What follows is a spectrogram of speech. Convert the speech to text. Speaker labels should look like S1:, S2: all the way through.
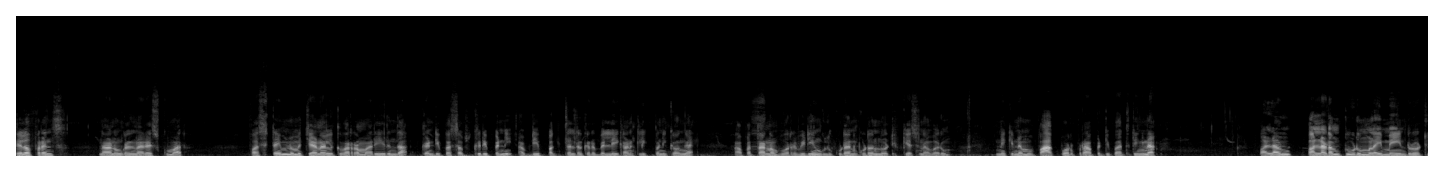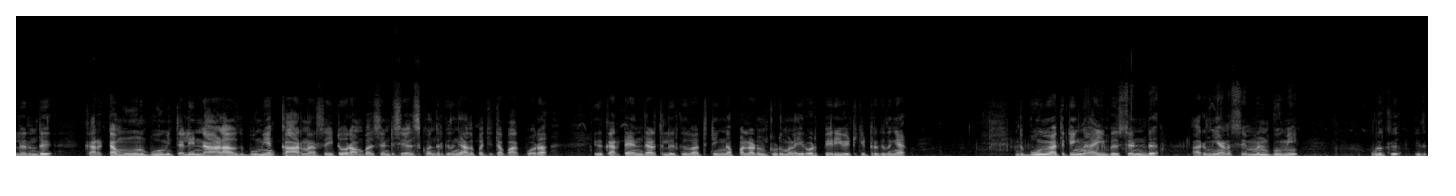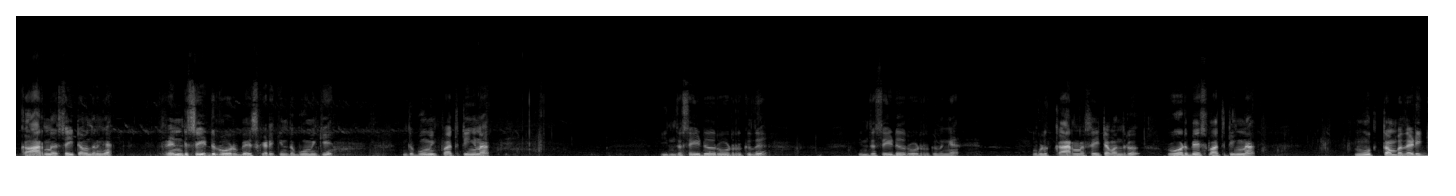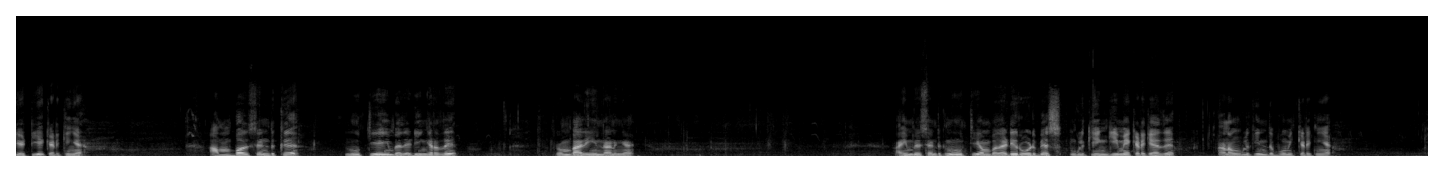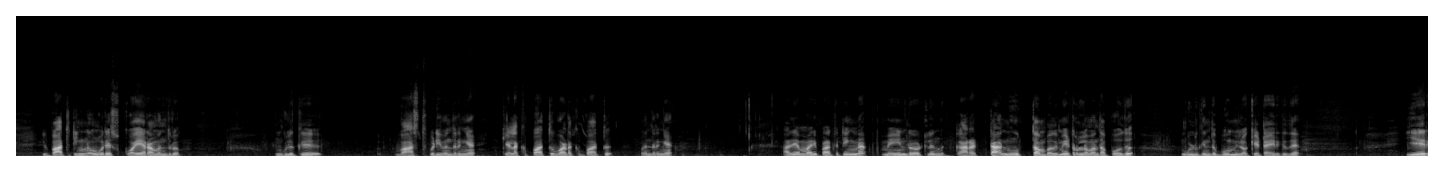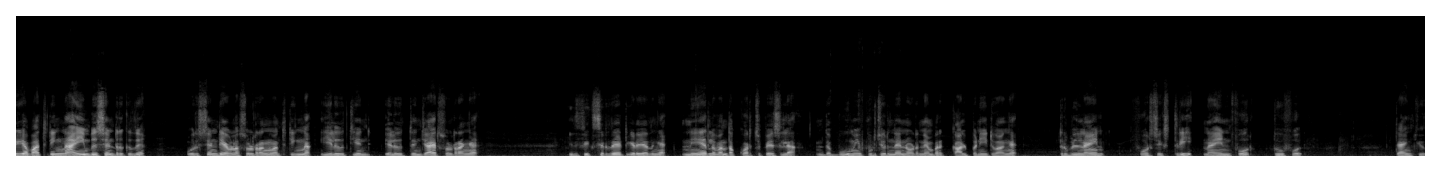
S1: Hello friends நான் உங்கள் Naresh Kumar first time நம்ம சேனலுக்கு வர்ற மாதிரி இருந்தால் கண்டிப்பாக சப்ஸ்கிரைப் பண்ணி அப்படியே பக்கத்தில் இருக்கிற பெல்லைக்கான கிளிக் பண்ணிக்கோங்க. அப்போ தான் நம்ம போடுற வீடியோ உங்களுக்கு உடனுக்குடன் நோட்டிஃபிகேஷனாக வரும். இன்றைக்கி நம்ம பார்க்க போகிற ப்ராப்பர்ட்டி பார்த்துட்டிங்கன்னா பல்லம் பல்லடம் டு உடுமலை மெயின் ரோட்லேருந்து கரெக்டாக மூணு பூமி தள்ளி நாலாவது பூமியை கார்னர் சைட்டு ஒரு ஐம்பது சென்ட் சேல்ஸ்க்கு வந்திருக்குதுங்க. அதை பற்றி தான் பார்க்க போகிறோம் இது கரெக்டாக எந்த இடத்துல இருக்குது பார்த்துட்டிங்கன்னா பல்லடம் டு உடுமலை ரோடு பெரிய வெட்டிக்கிட்டு இருக்குதுங்க. இந்த பூமி பார்த்துட்டிங்கன்னா ஐம்பது சென்ட் அருமையான செம்மண் பூமி. உங்களுக்கு இது கார்னர் சைட்டாக வந்துடுங்க ரெண்டு சைடு ரோடு பேஸ் கிடைக்கும் இந்த பூமிக்கு. இந்த பூமிக்கு பார்த்துட்டிங்கன்னா இந்த சைடு ரோடு இருக்குது. இந்த சைடு ரோடு இருக்குதுங்க. உங்களுக்கு கார்னர் சைட்டாக வந்துடும் ரோடு பேஸ் பார்த்துட்டிங்கன்னா நூற்றம்பது அடி கெட்டியே கிடைக்குங்க. ஐம்பது சென்ட்டுக்கு நூற்றி ஐம்பது அடிங்கிறது ரொம்ப அதிகம்தானுங்க. ஐம்பது சென்ட்டுக்கு நூற்றி ஐம்பது அடி ரோடு பேஸ் உங்களுக்கு எங்கேயுமே கிடைக்காது. ஆனால் உங்களுக்கு இந்த பூமி கிடைக்குங்க. இது பார்த்துட்டிங்கன்னா ஒரே ஸ்கொயராக வந்துடும் உங்களுக்கு வாஸ்துப்படி வந்துடுங்க கிழக்கு பார்த்து வடக்கு பார்த்து வந்துருங்க. அதே மாதிரி பார்த்துட்டிங்கன்னா மெயின் ரோட்லேருந்து கரெக்டாக நூற்றம்பது மீட்டர் உள்ளே வந்தால் போதும் உங்களுக்கு இந்த பூமி லொக்கேட் ஆகிருக்குது ஏரியா பார்த்துட்டிங்கன்னா ஐம்பது சென்ட் இருக்குது. ஒரு சென்ட் எவ்வளோ சொல்கிறாங்கன்னு பார்த்துட்டிங்கன்னா எழுபத்தி அஞ்சு எழுபத்தஞ்சாயிரம் சொல்கிறாங்க இது ஃபிக்ஸ்டு ரேட் கிடையாதுங்க. நேரில் வந்தால் குறைச்சி பேசலாம். இந்த பூமி பிடிச்சிருந்தா என்னோடய நம்பருக்கு கால் பண்ணிட்டு வாங்க. Triple nine four six three nine four two four thank you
